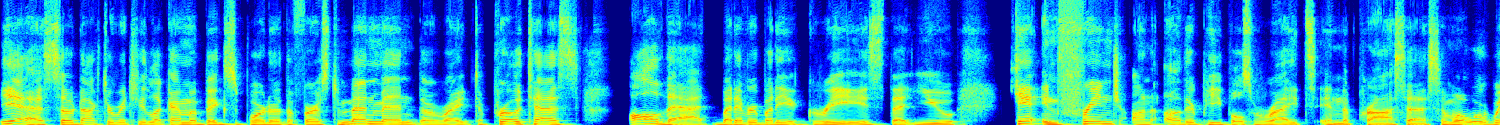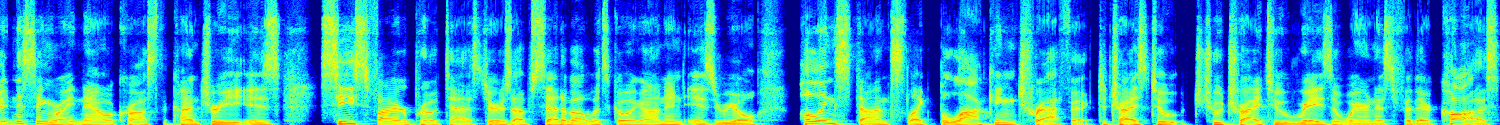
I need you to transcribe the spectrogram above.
Yeah, so Dr. Richey, look, I'm a big supporter of the First Amendment, the right to protest, all that, but everybody agrees that you can't infringe on other people's rights in the process. And what we're witnessing right now across the country is ceasefire protesters upset about what's going on in Israel, pulling stunts like blocking traffic to try to, to try to raise awareness for their cause.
